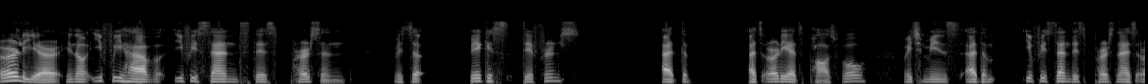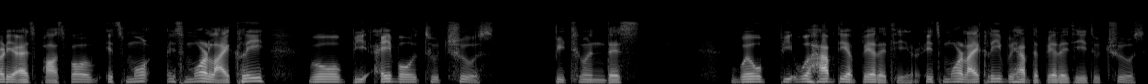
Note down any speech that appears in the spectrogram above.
earlier, you know, if we have if we send this person with the biggest difference at the as early as possible, which means at the if we send this person as early as possible, it's more it's more likely we'll be able to choose between this will be will have the ability it's more likely we have the ability to choose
